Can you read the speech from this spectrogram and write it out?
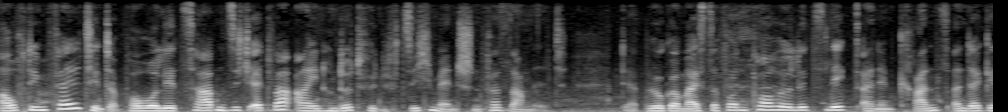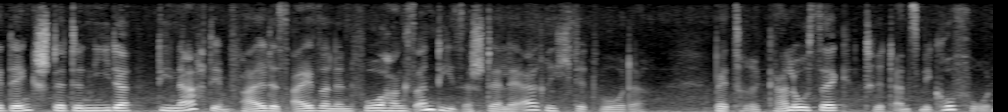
Auf dem Feld hinter Poholitz haben sich etwa 150 Menschen versammelt. Der Bürgermeister von Pohölitz legt einen Kranz an der Gedenkstätte nieder, die nach dem Fall des Eisernen Vorhangs an dieser Stelle errichtet wurde. Petr Kalosek tritt ans Mikrofon.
